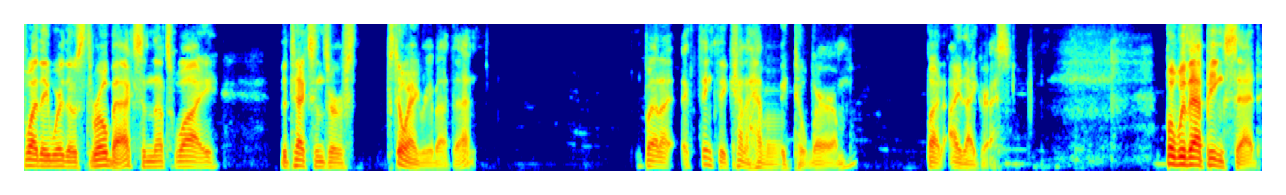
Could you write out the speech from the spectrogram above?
why they wear those throwbacks, and that's why the Texans are still angry about that. But I, I think they kind of have a right to wear them. But I digress. But with that being said,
